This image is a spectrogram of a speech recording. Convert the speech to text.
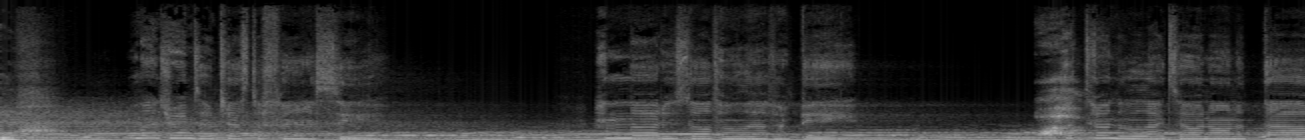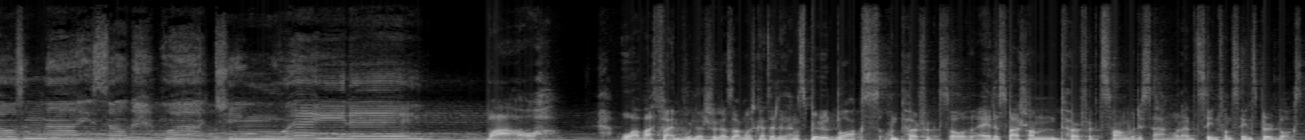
Uff. Wow. Oh, was für ein wunderschöner Song, muss ich ganz ehrlich sagen. Spirit Box und Perfect Soul. Ey, das war schon ein Perfect Song, würde ich sagen, oder? 10 von 10 Spirit Box.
